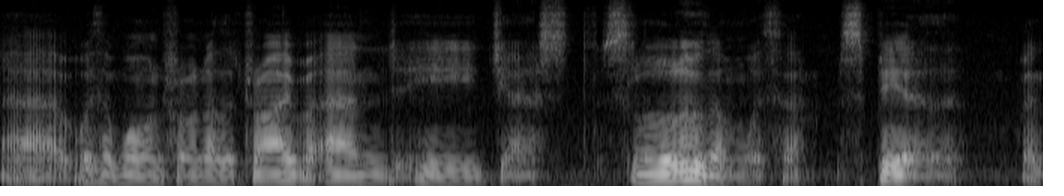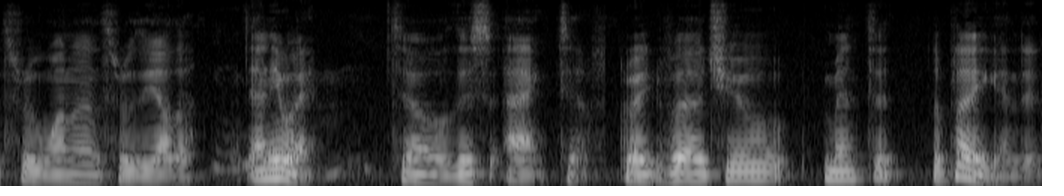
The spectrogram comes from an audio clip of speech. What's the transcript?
uh, with a woman from another tribe, and he just slew them with a spear that went through one and through the other. Anyway, so this act of great virtue meant that the plague ended.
